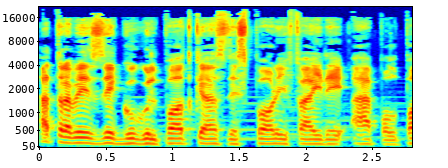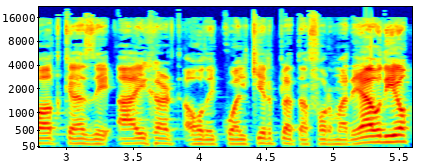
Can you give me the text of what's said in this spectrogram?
a través de Google Podcast, de Spotify, de Apple Podcast, de iHeart o de cualquier plataforma de audio.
